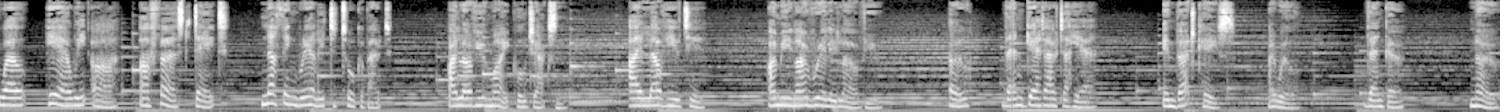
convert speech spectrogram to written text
Well, here we are, our first date. Nothing really to talk about. I love you, Michael Jackson. I love you too. I mean, I really love you. Oh? Then get out of here. In that case, I will. Then go. No,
